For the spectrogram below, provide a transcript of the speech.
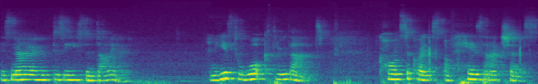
is now diseased and dying. And he has to walk through that consequence of his actions.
